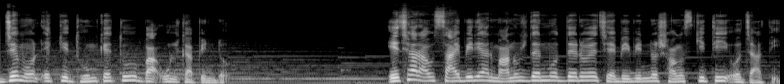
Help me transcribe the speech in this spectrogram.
যেমন একটি ধূমকেতু বা উল্কাপিণ্ড। এছাড়াও সাইবেরিয়ার মানুষদের মধ্যে রয়েছে বিভিন্ন সংস্কৃতি ও জাতি।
